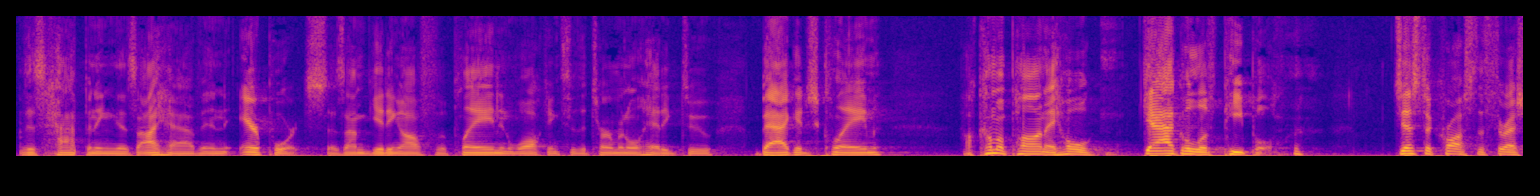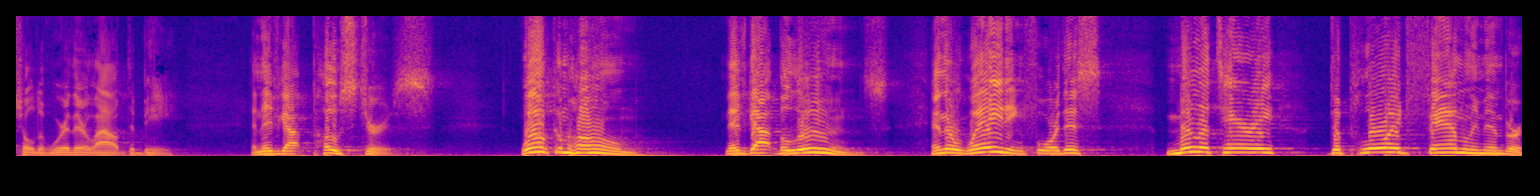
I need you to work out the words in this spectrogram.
this happening as I have in airports. As I'm getting off of a plane and walking through the terminal heading to baggage claim, I'll come upon a whole gaggle of people just across the threshold of where they're allowed to be. And they've got posters Welcome home. They've got balloons. And they're waiting for this military deployed family member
